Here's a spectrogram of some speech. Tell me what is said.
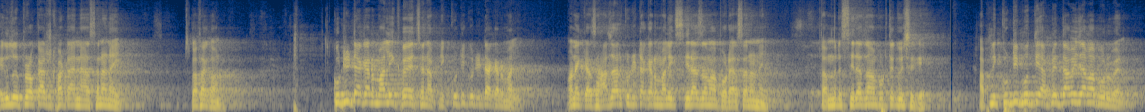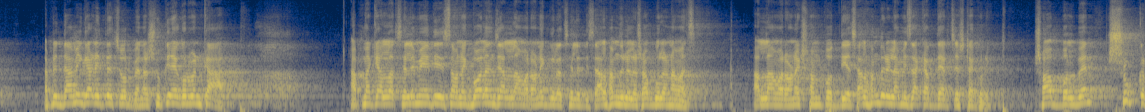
এগুলোর প্রকাশ ঘটায় না, আছে না নাই? কথা কন। কোটি টাকার মালিক হয়েছেন আপনি, কোটি কোটি টাকার মালিক। অনেক আছে, হাজার কোটি টাকার মালিক সিরা জামা পরে, আছে না নাই? তো আমাদের সিরা জামা পড়তে কইছে কে? আপনি কোটিপতি, আপনি দামি জামা পরবেন। আপনি দামি গাড়িতে চড়বেন, আর সুক্রিয়া করবেন কার? আপনাকে আল্লাহ ছেলে মেয়ে দিয়েছে, অনেক বলেন যে আল্লাহ আমার অনেকগুলো ছেলে দিয়েছে, আলহামদুলিল্লাহ সবগুলো নামাজ। আল্লাহ আমার অনেক সম্পদ দিয়েছে, আলহামদুলিল্লাহ আমি জাকাত দেওয়ার চেষ্টা করি। সব বলবেন, শুক্র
